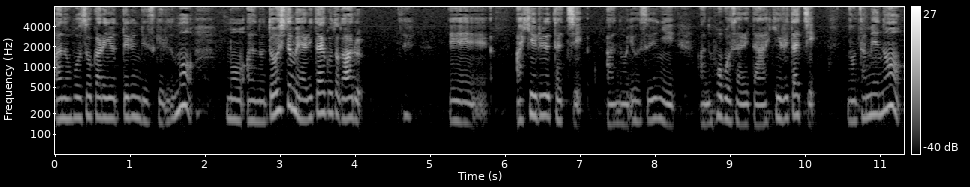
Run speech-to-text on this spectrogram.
あの放送から言ってるんですけれどももうあのどうしてもやりたいことがある、えー、アヒルたちあの要するにあの保護されたアヒルたちのための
